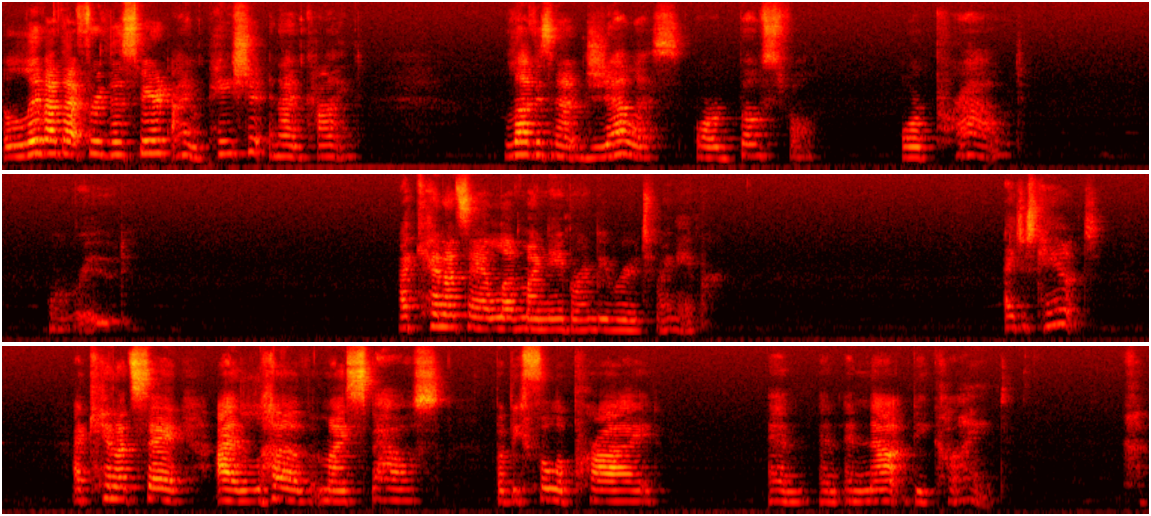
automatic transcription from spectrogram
live out that fruit of the Spirit, I am patient and I'm kind. Love is not jealous or boastful or proud or rude. I cannot say I love my neighbor and be rude to my neighbor. I just can't. I cannot say I love my spouse but be full of pride and, and, and not be kind.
